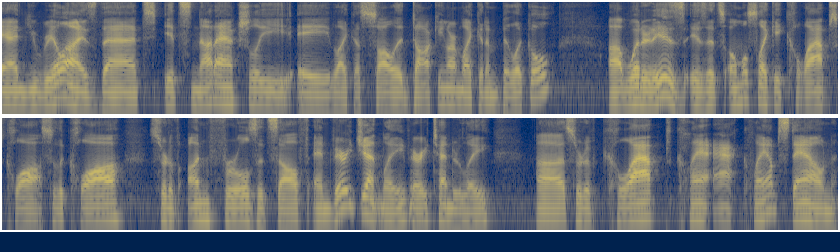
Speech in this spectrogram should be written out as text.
and you realize that it's not actually a like a solid docking arm like an umbilical. Uh, what it is is it's almost like a collapsed claw. So the claw sort of unfurls itself and very gently, very tenderly, uh, sort of clap, clamp, ah, clamps down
